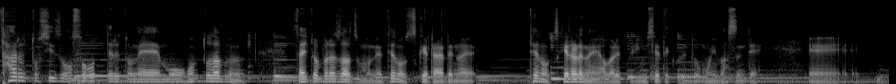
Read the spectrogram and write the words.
タルとシズを揃ってるとね、もう本当多分、斎藤ブラザーズもね、手のつけられない、手のつけられない暴れっぷり見せてくると思いますんで、えー、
